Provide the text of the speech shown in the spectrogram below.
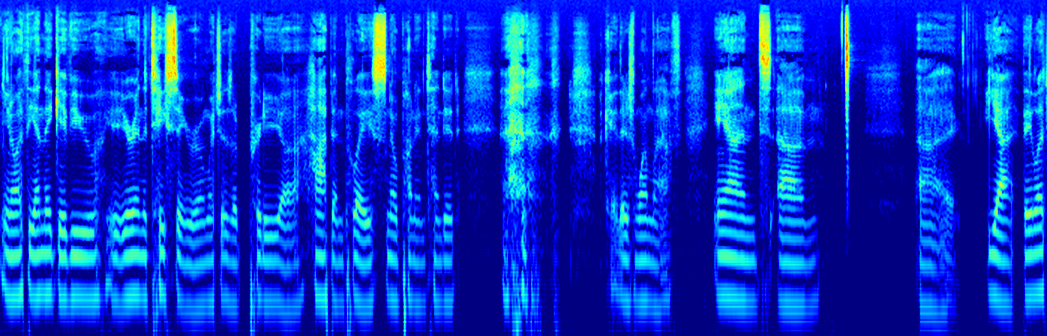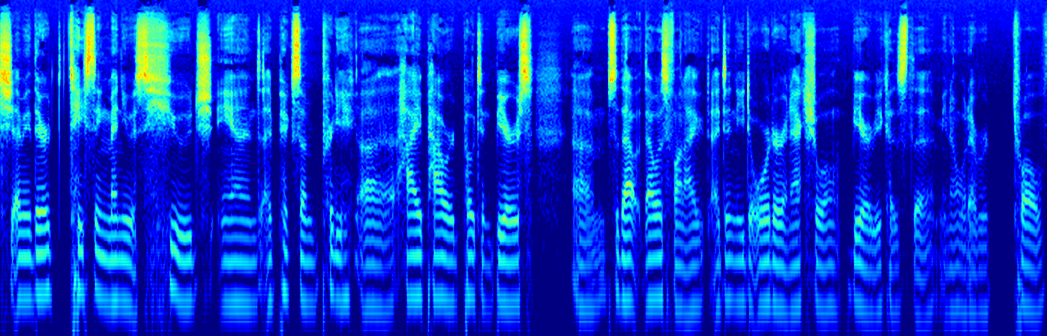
you know, at the end they give you you're in the tasting room, which is a pretty uh, hopping place, no pun intended. okay, there's one laugh, and um, uh, yeah, they let you. I mean, their tasting menu is huge, and I picked some pretty uh, high-powered, potent beers. Um, so that that was fun. I, I didn't need to order an actual beer because the you know whatever twelve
